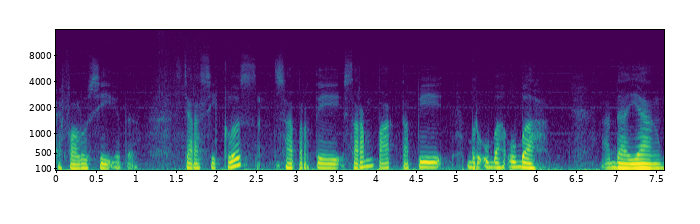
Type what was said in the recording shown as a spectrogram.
evolusi gitu. Secara siklus seperti serempak tapi berubah-ubah. Ada yang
